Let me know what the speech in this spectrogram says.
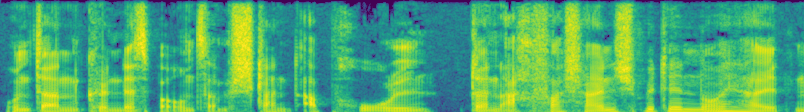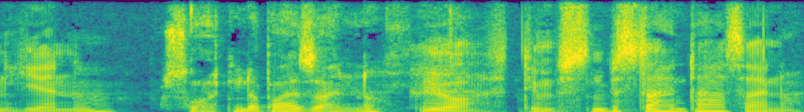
und dann könnt ihr es bei uns am Stand abholen. Danach wahrscheinlich mit den Neuheiten hier, ne? Sollten dabei sein, ne? Ja, die müssten bis dahin da sein,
